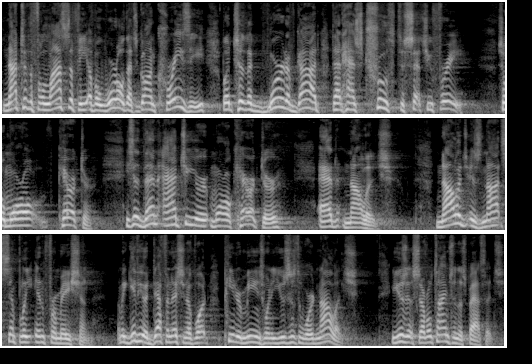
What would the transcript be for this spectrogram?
not to the philosophy of a world that's gone crazy, but to the Word of God that has truth to set you free. So, moral character. He said, then add to your moral character, add knowledge. Knowledge is not simply information. Let me give you a definition of what Peter means when he uses the word knowledge. He uses it several times in this passage.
